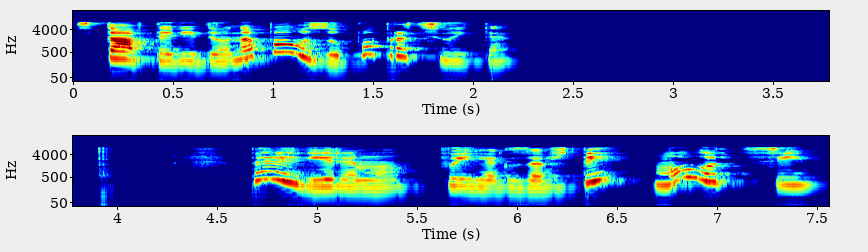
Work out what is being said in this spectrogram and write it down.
Ставте відео на паузу, попрацюйте. Перевіримо. Ви, як завжди, молодці.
